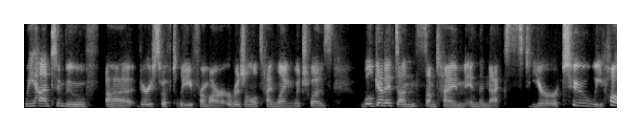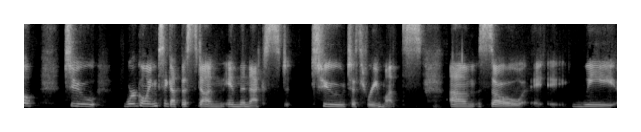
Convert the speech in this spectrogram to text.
we had to move uh, very swiftly from our original timeline, which was we'll get it done sometime in the next year or two, we hope, to we're going to get this done in the next two to three months. Um, so eh, we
